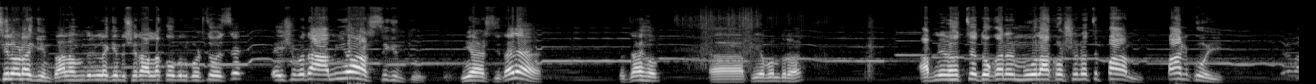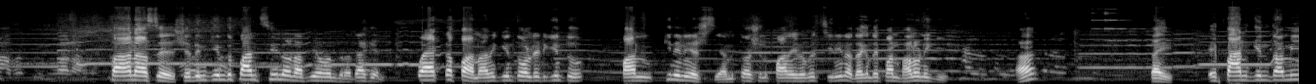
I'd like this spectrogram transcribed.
ছিল না কিন্তু, আলহামদুলিল্লাহ কিন্তু সেটা আল্লাহ কবুল করতে হয়েছে। এই সুবাদে আমিও আসছি কিন্তু, নিয়ে আসছি, তাই না? তো যাই হোক প্রিয় বন্ধুরা, আপনার হচ্ছে দোকানের মূল আকর্ষণ হচ্ছে পান। পান কই? পান আছে, সেদিন কিন্তু পান ছিল না, প্রিয় বন্ধুরা, দেখেন। কয়েকটা পান আমি কিন্তু অলরেডি কিন্তু পান কিনে নিয়ে এসেছি। আমি তো আসলে পান এইভাবে চিনি না দেখেন তো পান ভালো নাকি? হ্যাঁ? তাই এই পান কিন্তু আমি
